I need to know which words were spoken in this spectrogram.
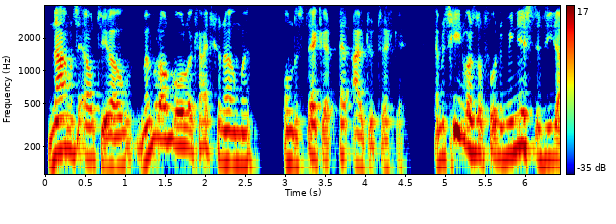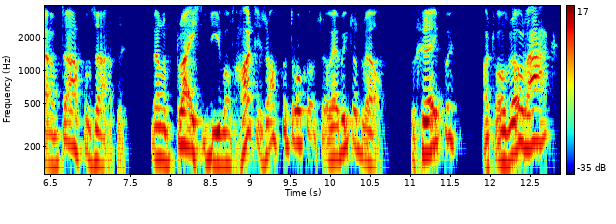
namens LTO mijn verantwoordelijkheid genomen om de stekker eruit te trekken. En misschien was dat voor de ministers die daar aan tafel zaten wel een pleister die wat hard is afgetrokken. Zo heb ik dat wel begrepen. Maar het was wel raak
